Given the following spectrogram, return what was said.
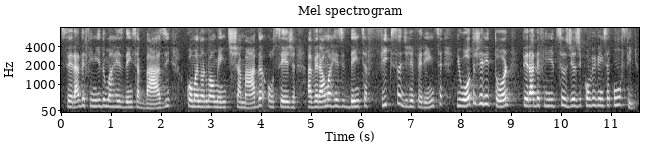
Será definida uma residência base, como é normalmente chamada, ou seja, haverá uma residência fixa de referência e o outro genitor terá definido seus dias de convivência com o filho.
